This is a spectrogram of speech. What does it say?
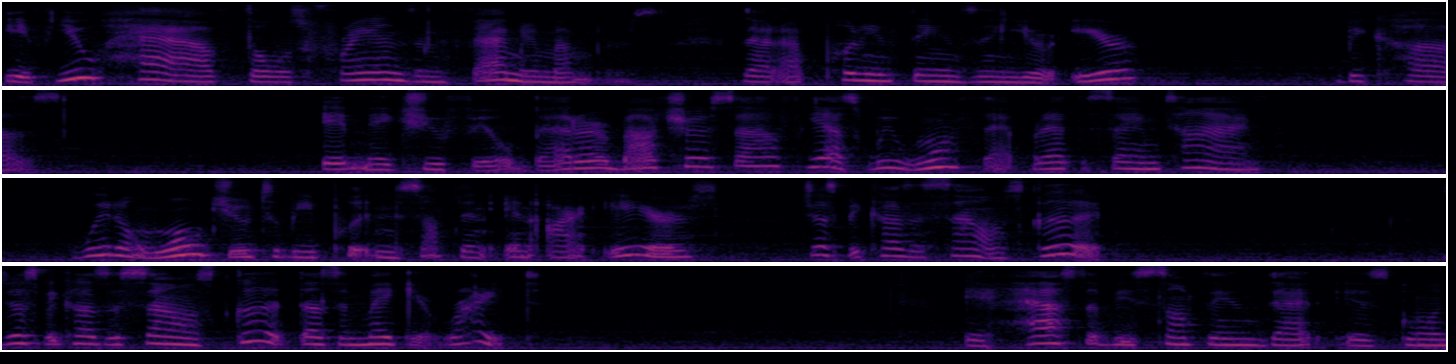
if you have those friends and family members that are putting things in your ear because it makes you feel better about yourself, yes, we want that. But at the same time, we don't want you to be putting something in our ears just because it sounds good. Just because it sounds good doesn't make it right. It has to be something that is going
